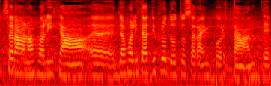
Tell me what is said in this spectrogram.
sarà una qualità, eh, la qualità di prodotto sarà importante.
